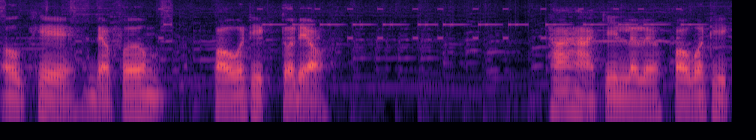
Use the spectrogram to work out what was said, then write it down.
โอเค เดี๋ยวเพิ่ม power tick ตัวเดียว ถ้าหากินเลยเลย power tick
